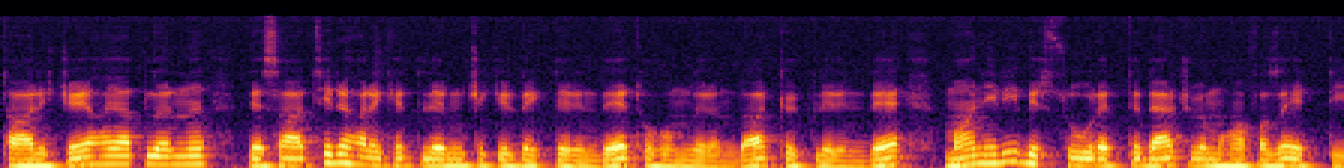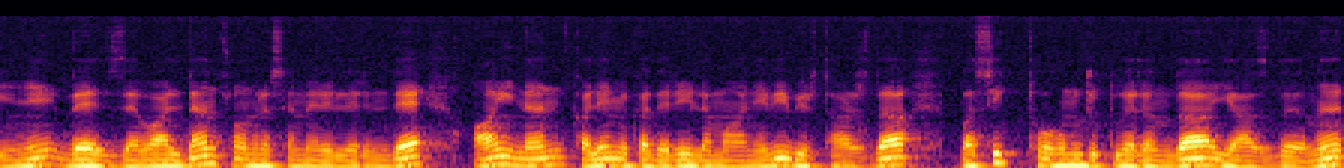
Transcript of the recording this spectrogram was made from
tarihçeye hayatlarını, desatiri hareketlerini çekirdeklerinde, tohumlarında, köklerinde manevi bir surette derc ve muhafaza ettiğini ve zevalden sonra semerelerinde aynen kalemi kaderiyle manevi bir tarzda basit tohumcuklarında yazdığını,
